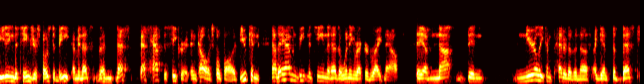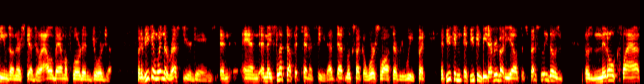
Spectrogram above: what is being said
Beating the teams you're supposed to beat. I mean, that's that's that's half the secret in college football. If you can now, they haven't beaten a team that has a winning record right now. They have not been nearly competitive enough against the best teams on their schedule: Alabama, Florida, and Georgia. But if you can win the rest of your games, and and and they slipped up at Tennessee, that that looks like a worse loss every week. But if you can if you can beat everybody else, especially those those middle class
